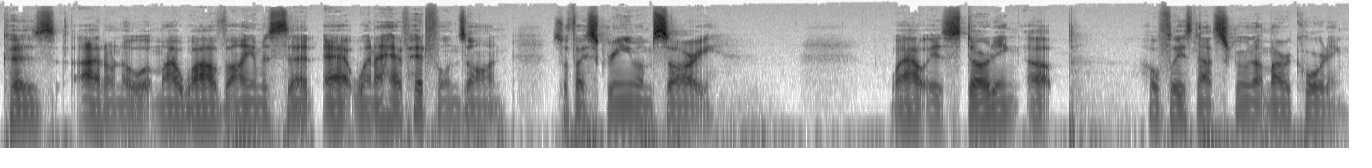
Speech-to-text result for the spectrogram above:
because I don't know what my WoW volume is set at when I have headphones on. So if I scream, I'm sorry. WoW is starting up. Hopefully, it's not screwing up my recording.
